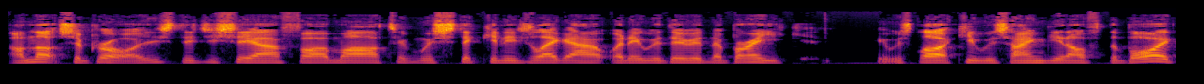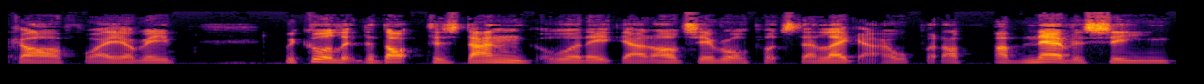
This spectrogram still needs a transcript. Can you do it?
I'm not surprised. Did you see how far Martin was sticking his leg out when he was doing the braking? It was like he was hanging off the bike halfway. I mean, we call it the doctor's dangle, and it, obviously everyone puts their leg out, but I've, I've never seen,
